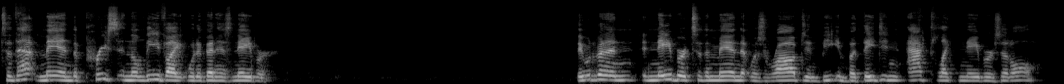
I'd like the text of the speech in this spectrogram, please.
To that man, the priest and the Levite would have been his neighbor. They would have been a neighbor to the man that was robbed and beaten, but they didn't act like neighbors at all.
